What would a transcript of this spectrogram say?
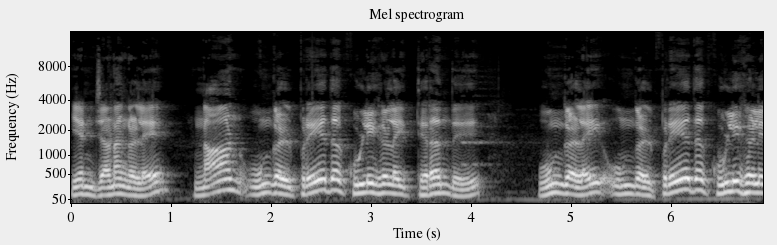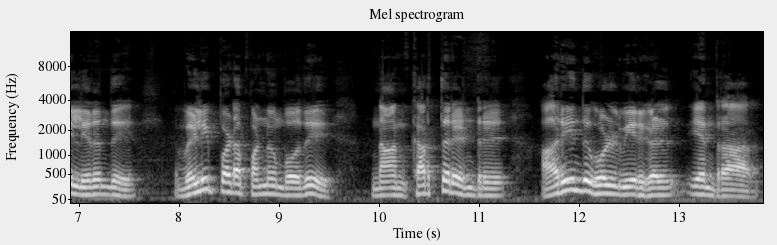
என் ஜனங்களே நான் உங்கள் பிரேத குழிகளை திறந்து உங்களை உங்கள் பிரேத குழிகளில் இருந்து வெளிப்பட பண்ணும்போது நான் கர்த்தர் என்று அறிந்து கொள்வீர்கள் என்றார்.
